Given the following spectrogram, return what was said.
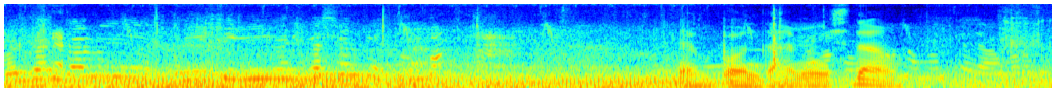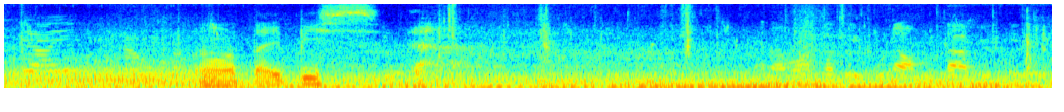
Maganda kami, tinitingingan ka siya, tumbang ka. Yan po, ang daming isda oh. Samantaya, maraming tiyahin mo lang. Mga typis. Naman sa tipo na, ang dami dito.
